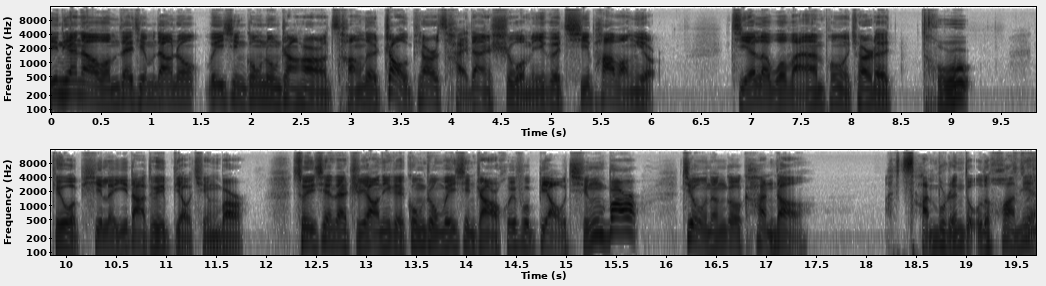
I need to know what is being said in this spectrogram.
今天呢，我们在节目当中，微信公众账号藏的照片彩蛋是我们一个奇葩网友截了我晚安朋友圈的图，给我 P 了一大堆表情包，所以现在只要你给公众微信账号回复表情包，就能够看到惨不忍睹的画面。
